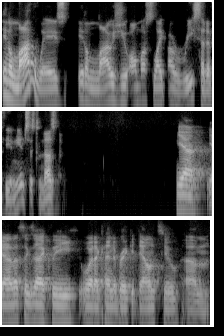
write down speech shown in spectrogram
in a lot of ways, it allows you almost like a reset of the immune system, doesn't it? Yeah, yeah, that's exactly what I kind of break it down to. Um,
